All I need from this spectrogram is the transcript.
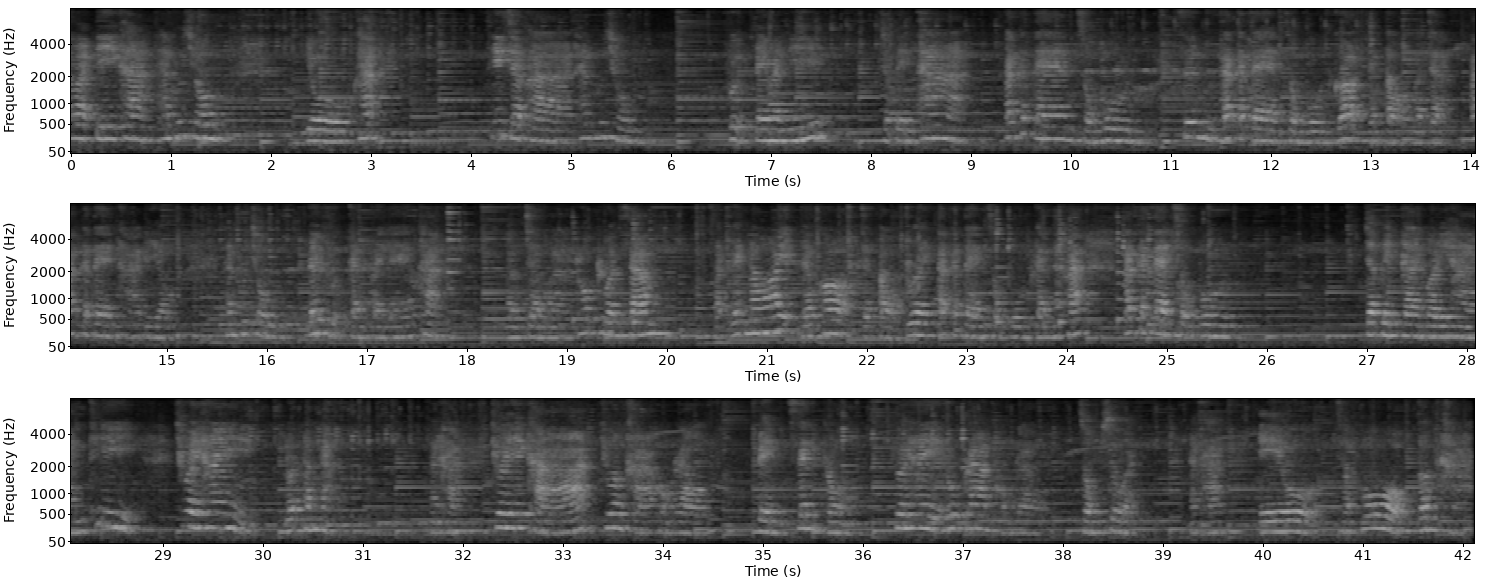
สวัสดีค่ะ ท่านผู้ชม โยคะที่จะพาท่านผู้ชม ฝึกในวันนี้จะเป็นท่าตั๊กแตนสมบูรณ์ ซึ่งตั๊กแตนสมบูรณ์ก็จะต่อมาจากตั๊กแตนขาเดียว ท่านผู้ชมได้ฝึกกันไปแล้วค่ะ เราจะมาทบทวนซ้ำสักเล็กน้อย แล้วก็จะต่อด้วยตั๊กแตนสมบูรณ์กันนะคะตั๊กแตนสมบูรณ์ จะเป็นการบริหารที่ ช่วยให้ลดน้ำหนักนะคะ ช่วยให้ขาช่วงขาของเราเป็นเส้นตรง ช่วยให้รูปร่างของเราสมส่วนนะคะ เอวสะโพกต้นขา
